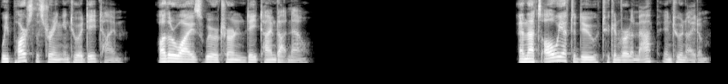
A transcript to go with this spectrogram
we parse the string into a datetime. Otherwise, we return datetime.now. And that's all we have to do to convert a map into an item.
